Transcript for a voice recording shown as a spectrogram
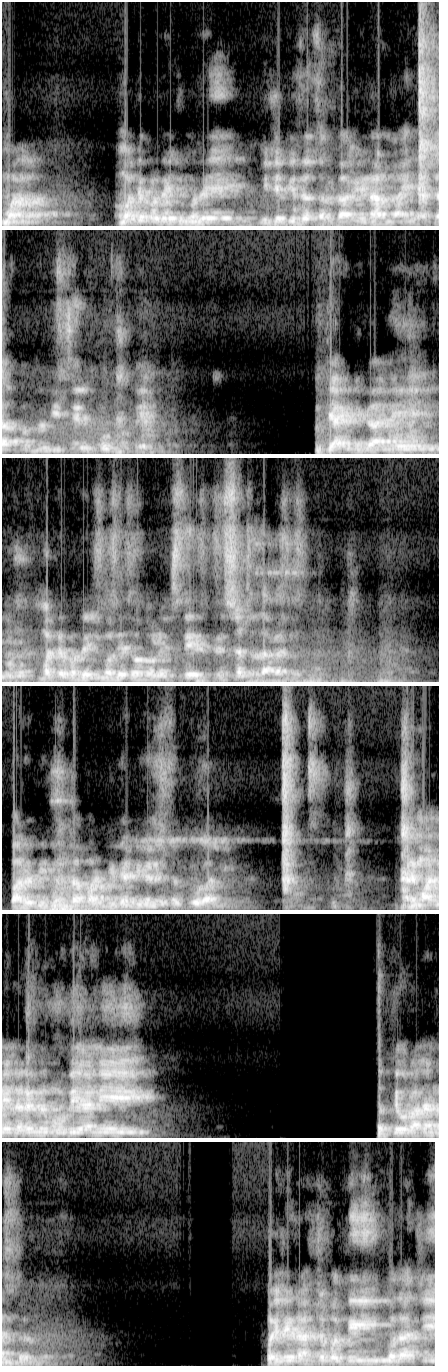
मध्य प्रदेशमध्ये बीजेपीचं सरकार येणार नाही अशाच पद्धतीचे रिपोर्ट होते. त्या ठिकाणी मध्य प्रदेशमध्ये जवळजवळ एकशे त्रेसष्ट जागा जिंकून भारतीय जनता पार्टी त्या ठिकाणी सत्तेवर आली. आणि माननीय नरेंद्र मोदी यांनी सत्तेवर आल्यानंतर पहिले राष्ट्रपती पदाची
